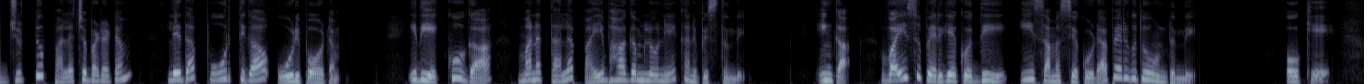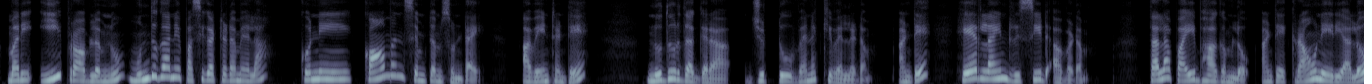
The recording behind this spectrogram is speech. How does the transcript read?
జుట్టు పలచబడటం లేదా పూర్తిగా ఊడిపోవటం. ఇది ఎక్కువగా మన తల పైభాగంలోనే కనిపిస్తుంది. ఇంకా వయసు పెరిగే కొద్దీ ఈ సమస్య కూడా పెరుగుతూ ఉంటుంది. ఓకే మరి ఈ ప్రాబ్లంను ముందుగానే పసిగట్టడమేలా కొన్ని కామన్ సిమ్టమ్స్ ఉంటాయి. అవేంటంటే నుదురు దగ్గర జుట్టు వెనక్కి వెళ్ళడం అంటే హెయిర్ లైన్ రిసీడ్ అవ్వడం తల పైభాగంలో అంటే క్రౌన్ ఏరియాలో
